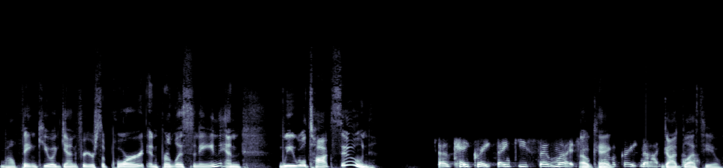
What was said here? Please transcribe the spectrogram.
Well, thank you again for your support and for listening and we will talk soon. Okay, great. Thank you so much. Okay. Have a great night. God bless Bye. you.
